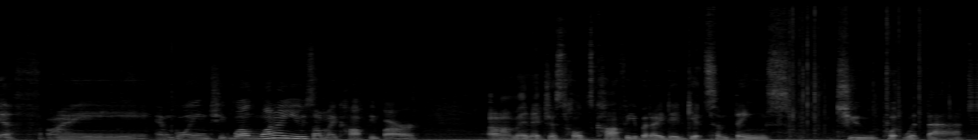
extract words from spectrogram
if I am going to, well, one I use on my coffee bar, um, and it just holds coffee, but I did get some things to put with that.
